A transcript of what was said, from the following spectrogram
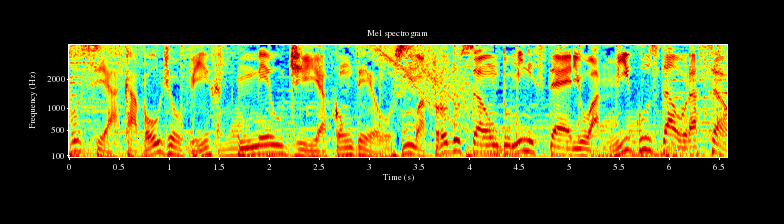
Você acabou de ouvir Meu Dia com Deus, uma produção do Ministério Amigos da Oração.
